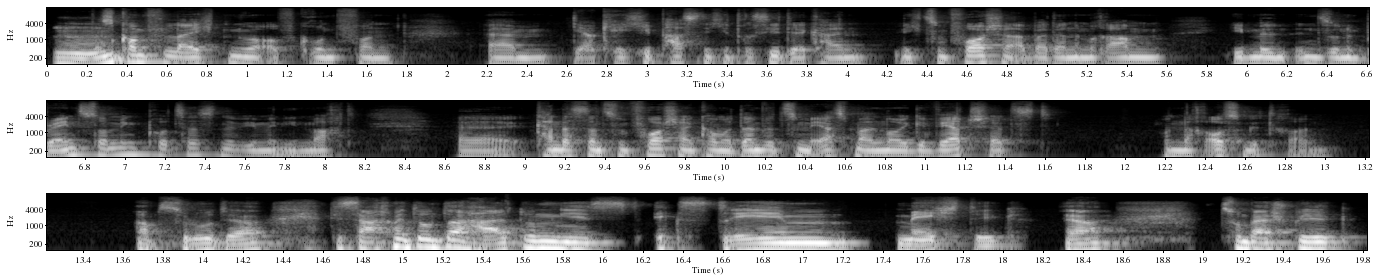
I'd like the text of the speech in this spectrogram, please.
Mhm. Das kommt vielleicht nur aufgrund von ähm, ja, okay, hier passt nicht, interessiert ja keinen, nicht zum Vorschein, aber dann im Rahmen eben in, in so einem Brainstorming-Prozess, ne, wie man ihn macht, äh, kann das dann zum Vorschein kommen und dann wird zum ersten Mal neu gewertschätzt und nach außen getragen. Absolut, ja. Die Sache mit der Unterhaltung ist extrem mächtig. Ja, zum Beispiel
